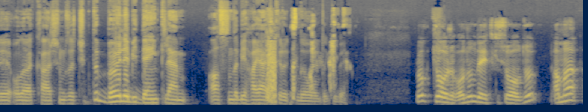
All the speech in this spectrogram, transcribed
e, olarak karşımıza çıktı. Böyle bir denklem aslında bir hayal kırıklığı oldu gibi. Çok doğru. Onun da etkisi oldu. Ama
